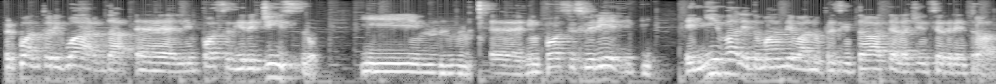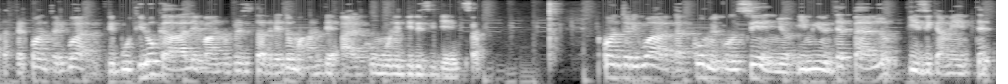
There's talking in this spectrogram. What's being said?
Per quanto riguarda eh, l'imposta di registro, mm, eh, l'imposta sui redditi e l'IVA, le domande vanno presentate all'Agenzia dell'Entrata. Per quanto riguarda i tributi locali, vanno presentate le domande al comune di residenza quanto riguarda come consegno il mio interpello fisicamente,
